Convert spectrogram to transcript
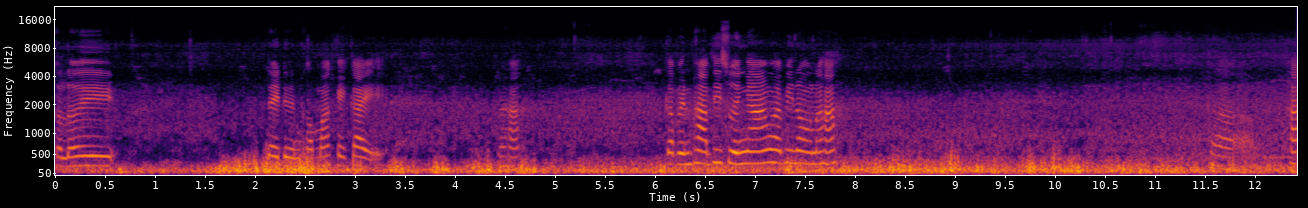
ก็เลย ได้เดินเข้ามาใกล้ๆนะคะ ก็เป็นภาพที่สวยงามค่ะพี่น้องนะคะก็พา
